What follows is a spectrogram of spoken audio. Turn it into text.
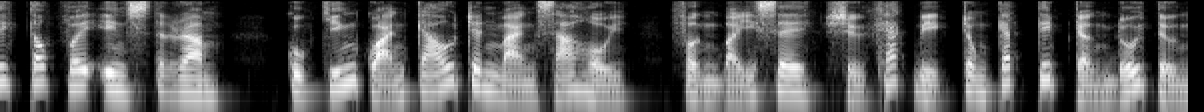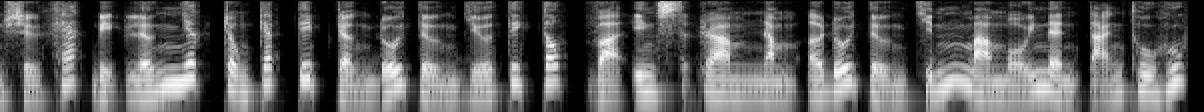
TikTok với Instagram, cuộc chiến quảng cáo trên mạng xã hội, phần 7C Sự khác biệt trong cách tiếp cận đối tượng Sự khác biệt lớn nhất trong cách tiếp cận đối tượng giữa TikTok và Instagram nằm ở đối tượng chính mà mỗi nền tảng thu hút.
